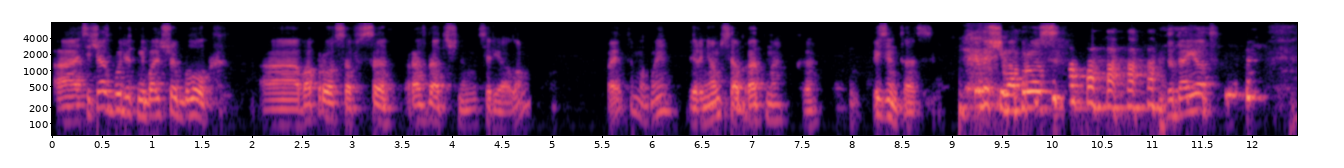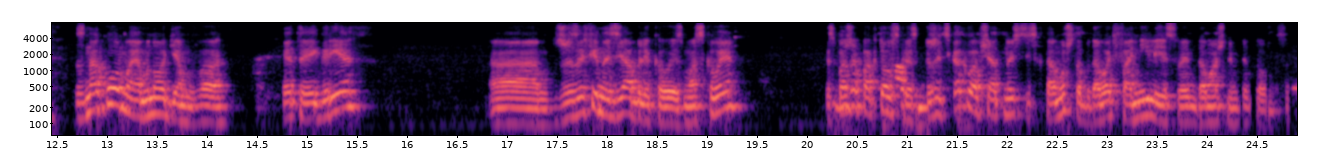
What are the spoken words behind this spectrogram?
А сейчас будет небольшой блок а, вопросов с раздаточным материалом, поэтому мы вернемся обратно к презентации. Следующий вопрос задает знакомая многим в этой игре э, Жозефина Зябликова из Москвы. Госпожа Пактовская, скажите, как вы вообще относитесь к тому, чтобы давать фамилии своим домашним питомцам?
